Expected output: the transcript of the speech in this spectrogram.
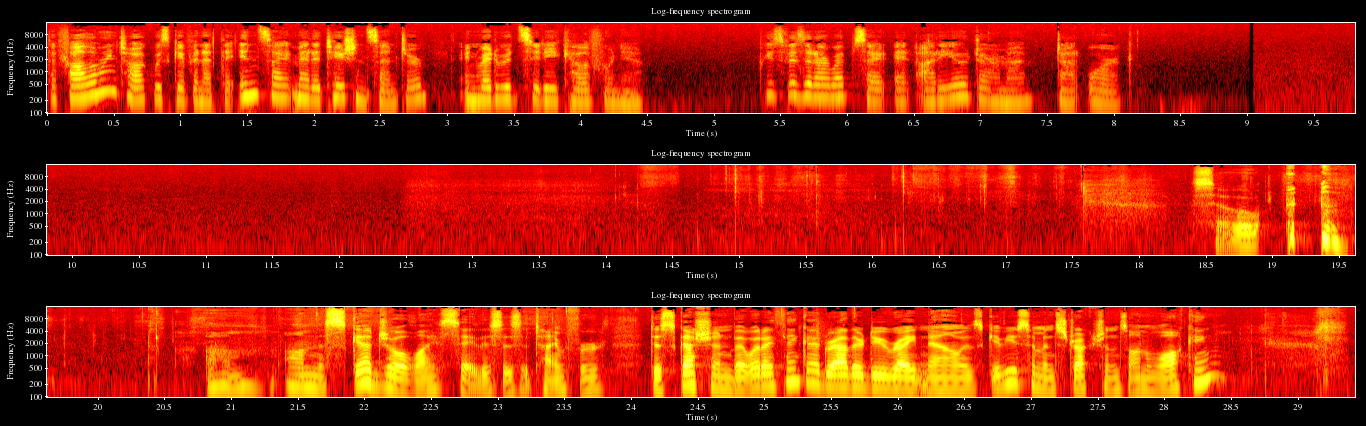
The following talk was given at the Insight Meditation Center in Redwood City, California. Please visit our website at audiodharma.org. So, um, on the schedule, I say this is a time for discussion, but what I think I'd rather do right now is give you some instructions on walking,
